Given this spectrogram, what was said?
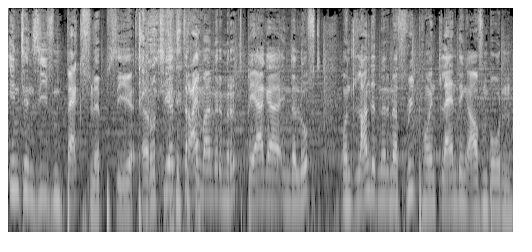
intensiven Backflip. Sie äh, rotiert dreimal mit dem Rittberger in der Luft und landet mit einer Three-Point-Landing auf dem Boden.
